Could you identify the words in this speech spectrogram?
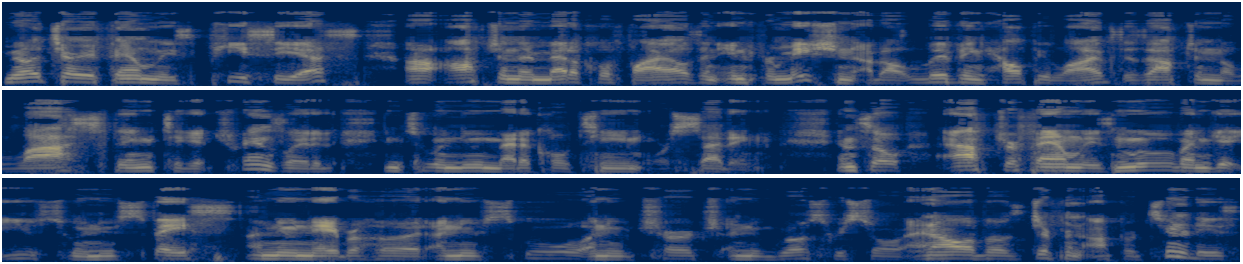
military families PCS, uh, often their medical files and information about living healthy lives is often the last thing to get translated into a new medical team or setting. And so after families move and get used to a new space, a new neighborhood, a new school, a new church, a new grocery store, and all of those different opportunities,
